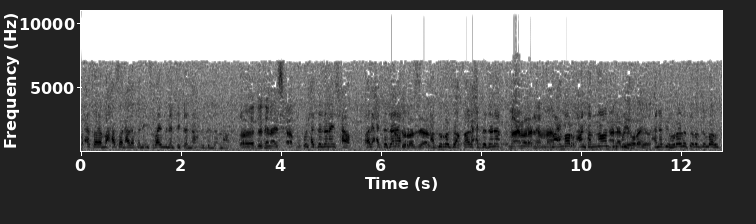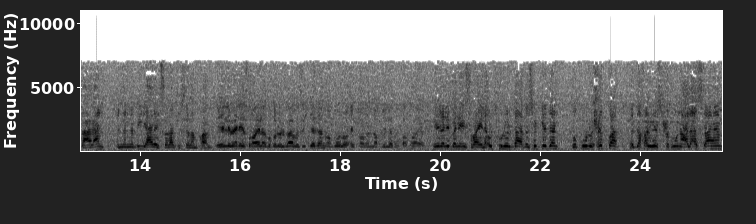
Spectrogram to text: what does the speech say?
وحصل ما حصل على بني إسرائيل من الفتن نعوذ بالله نعم. قال حدثنا إسحاق. يقول حدثنا إسحاق قال حدثنا عبد الرزاق عبد الرزاق قال حدثنا معمر عن همام معمر عن همام عن أبي هريرة عن أبي هريرة رضي الله تعالى عنه أن النبي عليه الصلاة والسلام قال قيل لبني إسرائيل ادخلوا الباب سجدا وقولوا حكمه من نغفر لكم خطاياكم. قيل لبني إسرائيل ادخلوا الباب سجدا وقولوا حطة فدخلوا يزحفون على اسفاهم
